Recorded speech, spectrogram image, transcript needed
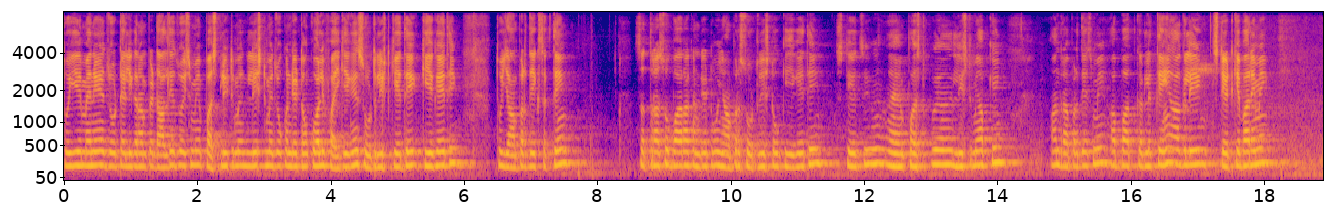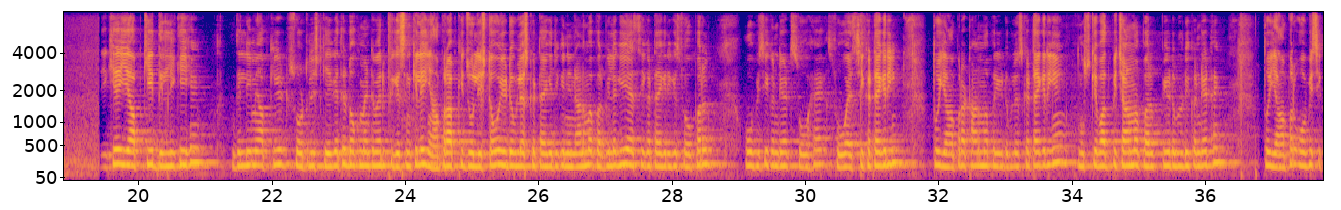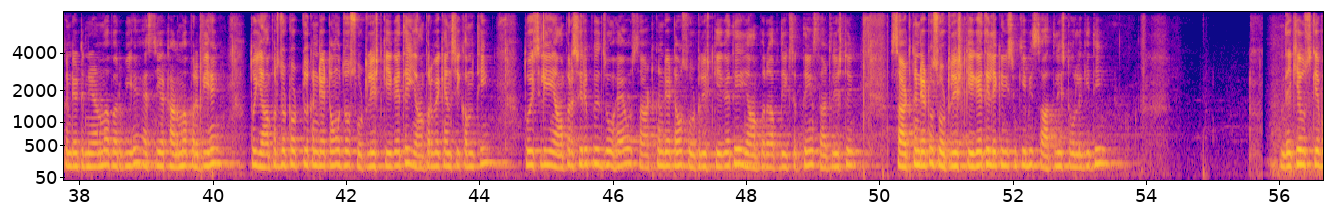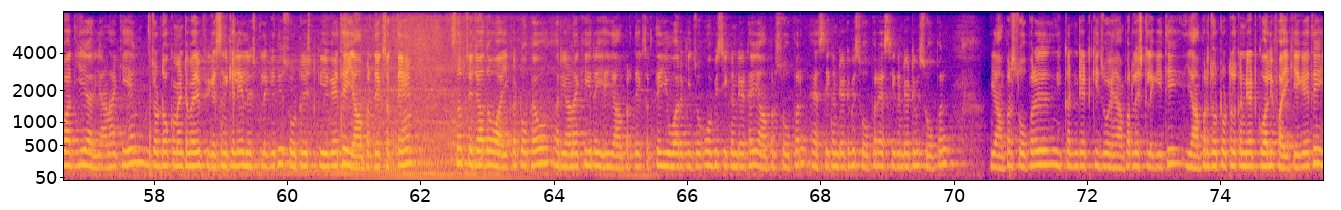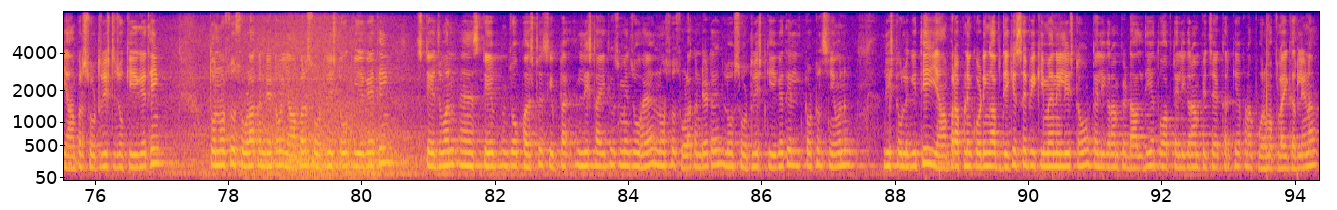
तो ये मैंने जो टेलीग्राम पे डाल दिया, जो इसमें फ़र्स्ट लिस्ट में लिस्ट में जो कैंडिडेटों क्वालिफाई किए गए शॉर्ट लिस्ट किए थे, किए गए थे। तो यहाँ पर देख सकते हैं, सत्रह सौ बारह कैंडिडेट यहाँ पर शॉर्ट लिस्ट किए गए थे। स्टेज फ़र्स्ट लिस्ट में आपके, आंध्र प्रदेश में। अब बात कर लेते हैं अगले स्टेट के बारे में। देखिए, ये आपकी दिल्ली की है। दिल्ली में आपकी शॉर्ट लिस्ट किए गए थे डॉक्यूमेंट वेरिफिकेशन के लिए। यहाँ पर आपकी जो लिस्ट है वो ई डब्ल्यू एस कैटेगरी की निन्यानवे पर भी लगी है। एस सी कैटेगरी की सौ पर ओ बी सी कैंडिडेट सौ है, सौ एस सी कैटेगरी तो यहाँ पर अठानवे पर ई डब्ल्यू एस कैटेगरी है। उसके बाद पचानवे पर पी डब्ल्यू डी कैंडिडेट है। तो यहाँ पर ओ बी सी कैंडिडेट निन्यानवे पर भी है एस सी अठानवे पर भी है। तो यहाँ पर जो टोटल कैंडिडेट हों, जो शॉर्ट लिस्ट किए गए थे, यहाँ पर वैकेंसी कम थी। तो इसलिए यहाँ पर सिर्फ़ जो है वो साठ कैंडिडेट हों शॉर्ट लिस्ट किए गए थे। यहाँ पर आप देख सकते हैं, साठ लिस्ट साठ कैंडिडेट हो शॉर्ट लिस्ट किए गए थे, लेकिन इसकी भी सात लिस्ट हो लगी थी। देखिए, उसके बाद ये हरियाणा की है, जो डॉक्यूमेंट वेरिफिकेशन के लिए लिस्ट लगी थी शॉर्ट लिस्ट किए गए थे। यहाँ पर देख सकते हैं सबसे ज़्यादा वो हाई कट ऑफ़ है, वो हरियाणा की रही है, यहाँ पर देख सकते हैं यूआर की जो ओ बी सी कैंडिडेट है, यहाँ पर सौ पर एस सी कैंडिडेट भी सौ पर एस सी कैंडिडेट भी सौ पर, यहाँ पर सौ पर कैंडिडेट की जो है यहाँ पर लिस्ट लगी थी, यहाँ पर जो टोटल कैंडिडेट क्वालिफाई किए गए थे, यहाँ पर शॉर्ट लिस्ट जो किए गए थे तो नौ सौ सोलह कैंडिडेट हो यहाँ पर शॉर्ट लिस्ट वो किए गए थे स्टेज वन स्टेप जो फ़र्स्ट शिफ्ट लिस्ट आई थी, उसमें जो है नौ सौ सोलह कैंडिडेट लो शॉर्ट लिस्ट किए गए थे टोटल सेवन लिस्ट हो लगी थी। यहाँ पर अपने अकॉर्डिंग आप देखिए सभी कि मैंने लिस्ट हो टेलीग्राम पे डाल दिया तो आप टेलीग्राम पे चेक करके अपना फॉर्म अप्लाई कर लेना।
